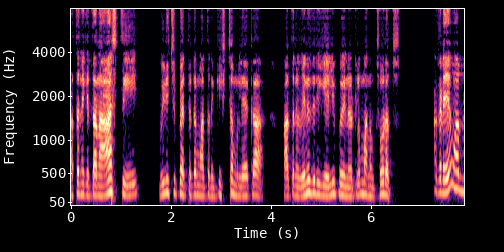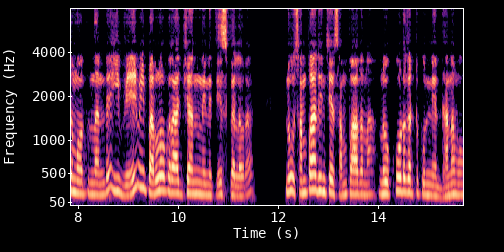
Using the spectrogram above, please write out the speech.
అతనికి తన ఆస్తి విడిచిపెట్టడం అతనికి ఇష్టం లేక అతను వెనుదిరిగి వెళ్ళిపోయినట్లు మనం చూడొచ్చు. అక్కడ ఏం అర్థమవుతుందంటే ఇవేమి పరలోక రాజ్యాన్ని నేను తీసుకెళ్ళవరా. నువ్వు సంపాదించే సంపాదన నువ్వు కూడగట్టుకునే ధనము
